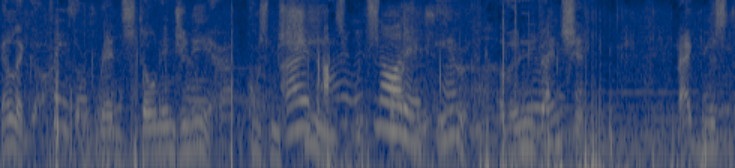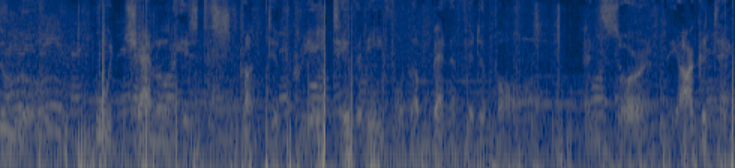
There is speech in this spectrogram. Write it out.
Ellegaard, the redstone engineer, whose machines I would spark an noticed. era of invention. Magnus the rogue, who would channel his destructive creativity for the benefit of all. And Soren, the architect,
